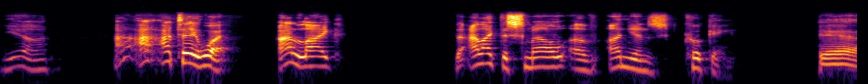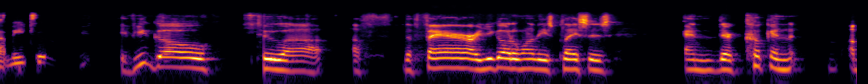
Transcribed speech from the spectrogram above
Yeah, I, I, I tell you what, I like the I like the smell of onions cooking. Yeah, me too. If you go to uh, a, the fair or you go to one of these places and they're cooking, a,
